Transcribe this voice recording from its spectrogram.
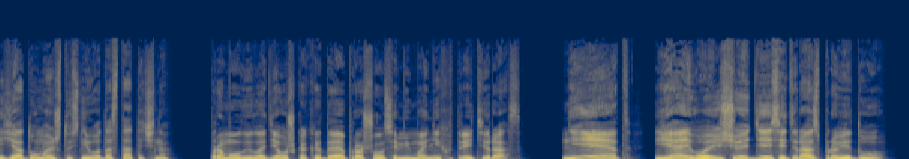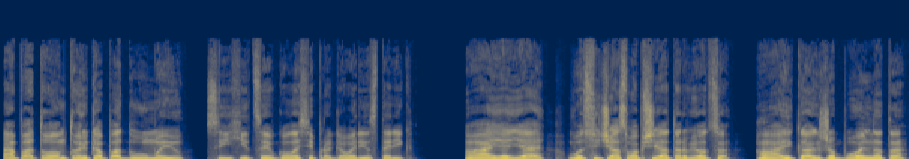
я думаю, что с него достаточно», промолвила девушка, когда я прошелся мимо них в третий раз. «Нет, я его еще десять раз проведу, а потом только подумаю», с ехицей в голосе проговорил старик. «Ай-яй-яй, вот сейчас вообще оторвется! Ай, как же больно-то!»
